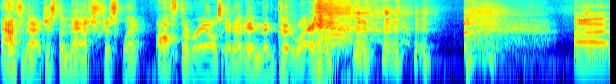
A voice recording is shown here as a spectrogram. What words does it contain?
after that, just the match just went off the rails in a, in the good way. Uh,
